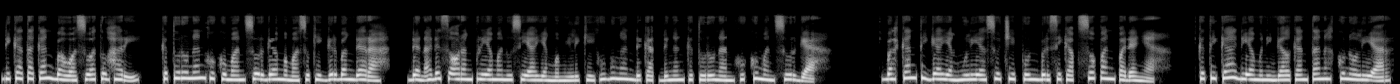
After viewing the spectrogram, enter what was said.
Dikatakan bahwa suatu hari, keturunan hukuman surga memasuki gerbang darah, dan ada seorang pria manusia yang memiliki hubungan dekat dengan keturunan hukuman surga. Bahkan tiga Yang Mulia Suci pun bersikap sopan padanya. Ketika dia meninggalkan tanah kuno liar,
